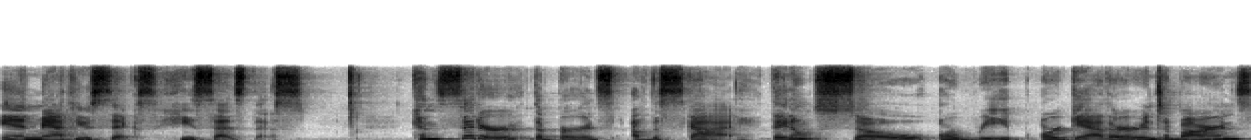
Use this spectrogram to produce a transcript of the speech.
In Matthew 6, he says this Consider the birds of the sky. They don't sow or reap or gather into barns,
